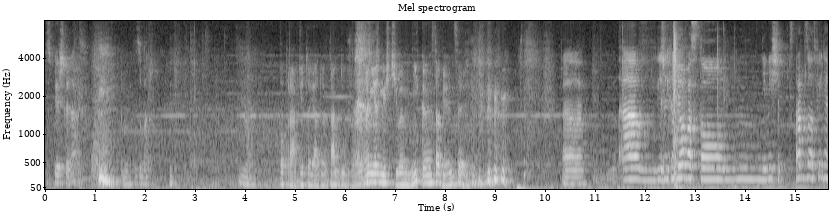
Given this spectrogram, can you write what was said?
jest pierwszy raz. To. No. Po prawdzie to jadłem tak dużo, że nie zmieściłem ni kęsa więcej. E, A jeżeli chodzi o Was, to nie mieliście spraw do załatwienia.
